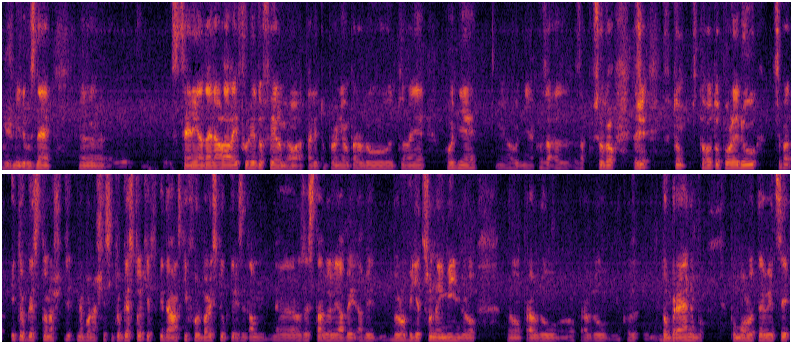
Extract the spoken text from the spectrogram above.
můžeš mít různé scény a tak dále, ale i furt je to film, jo, a tady to pro ně opravdu, to na ně hodně, hodně jako za, zapůsobilo. Takže v tom, z tohoto pohledu třeba i to gesto, naš, nebo naštěstí to gesto těch dánských fotbalistů, kteří se tam e, rozestavili, aby, aby bylo vidět co nejméně, bylo, bylo opravdu, opravdu jako dobré, nebo pomohlo té věci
